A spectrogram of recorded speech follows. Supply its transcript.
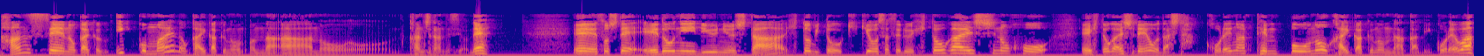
完成の改革。一個前の改革の、な、あの、感じなんですよね。えー、そして、江戸に流入した人々を帰郷させる人返しの方、えー、人返し令を出した。これが天保の改革の中身。これは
